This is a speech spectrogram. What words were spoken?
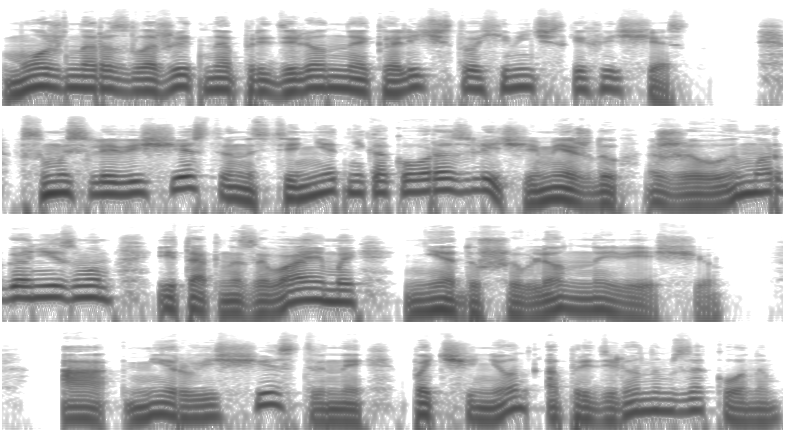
можно разложить на определенное количество химических веществ. В смысле вещественности нет никакого различия между живым организмом и так называемой неодушевленной вещью. А мир вещественный подчинен определенным законам,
